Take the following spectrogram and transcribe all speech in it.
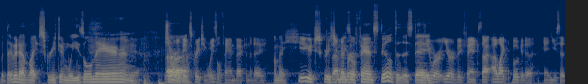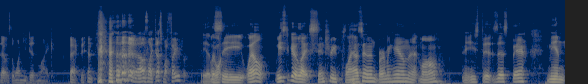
But they would have like Screeching Weasel there, and yeah. But you were a uh, big Screeching Weasel fan back in the day. I'm a huge Screeching remember- Weasel fan still to this day. You were you were a big fan because I, I liked Boogada, and you said that was the one you didn't like back then. I was like, that's my favorite. Yeah, Let's one, see. Well, we used to go like Century Plaza in Birmingham, that mall. It used to exist there. Me and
